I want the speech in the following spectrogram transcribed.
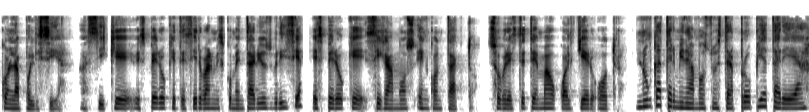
con la policía. Así que espero que te sirvan mis comentarios, Bricia. Espero que sigamos en contacto sobre este tema o cualquier otro. Nunca terminamos nuestra propia tarea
